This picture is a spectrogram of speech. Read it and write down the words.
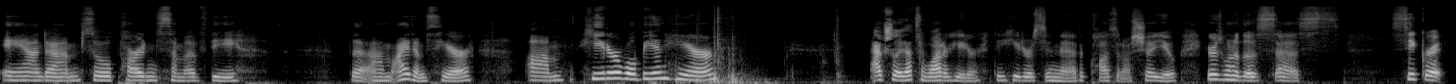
And um, so pardon some of the, the um, items here. Um, heater will be in here. Actually, that's a water heater. The heater's in the other closet. I'll show you. Here's one of those uh, secret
